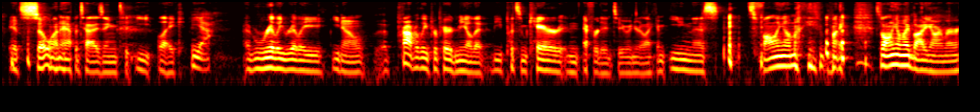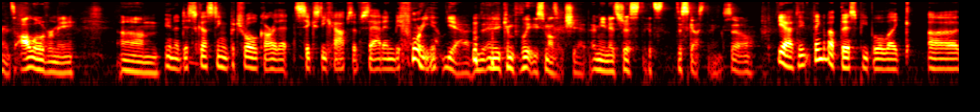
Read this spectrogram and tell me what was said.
it's so unappetizing to eat. Like yeah a really, really, you know, a properly prepared meal that you put some care and effort into, and you're like, I'm eating this. It's falling on my, my it's falling on my body armor. It's all over me. In a disgusting patrol car that 60 cops have sat in before you Yeah, and it completely smells like shit. I mean, it's just it's disgusting. So Yeah, th- think about this, people. Like, uh,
